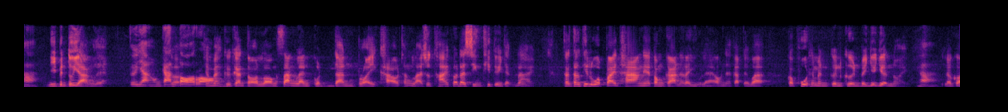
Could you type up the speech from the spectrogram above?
ค่ะนี่เป็นตัวอย่างเลย ตัวอย่างของการต่อรองใช่ไหมคือการต่อรองสร้างแรงกดดันปล่อยข่าวทั้งหลายสุดท้ายก็ได้สิ่งที่ตัวเองอยากได้ ทั้งทั้งที่รู้ว่าปลายทางเนี่ยต้องการอะไรอยู่แล้วนะครับแต่ว่าก็พูดให้มันเกินเกินๆไปเยอะๆหน่อยค่ะแล้วก็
